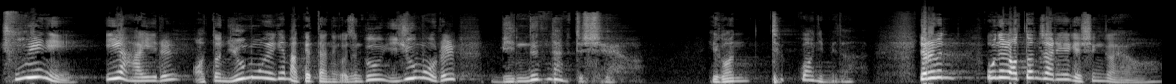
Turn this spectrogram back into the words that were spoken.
주인이 이 아이를 어떤 유모에게 맡겼다는 것은 그 유모를 믿는다는 뜻이에요. 이건 특권입니다. 여러분 오늘 어떤 자리에 계신가요?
